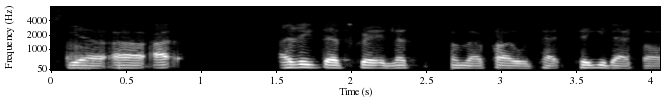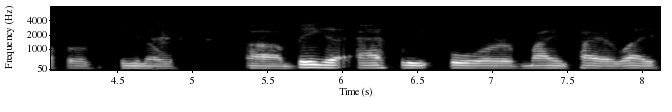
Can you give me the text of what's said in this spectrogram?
So. Yeah, uh, I I think that's great, and that's something I probably would piggyback off of. You know, uh, being an athlete for my entire life,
